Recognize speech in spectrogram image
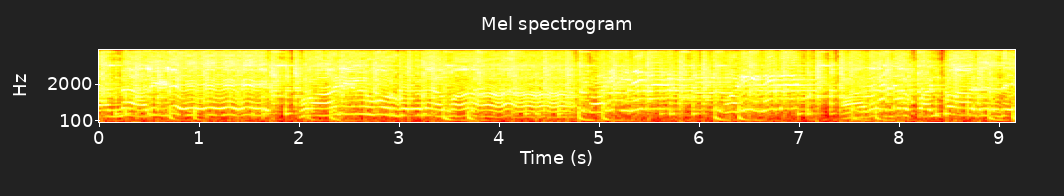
நன்னாளிலே வானில் ஊர்கோலமா? ஆனந்த பண்பாடுதே?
